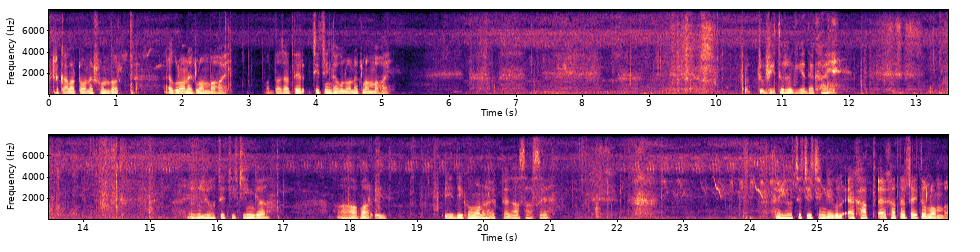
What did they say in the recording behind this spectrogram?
এটার কালারটা অনেক সুন্দর, এগুলো অনেক লম্বা হয়। পদ্মা জাতের চিচিঙ্গাগুলো অনেক লম্বা হয়। একটু ভিতরে গিয়ে দেখায় এগুলি হচ্ছে চিচিঙ্গা। আবার এই এই দিকে মনে হয় একটা গাছ আছে। এই হচ্ছে চিচিঙ্গা, এগুলো এক হাত, এক হাতের চাইতে লম্বা।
